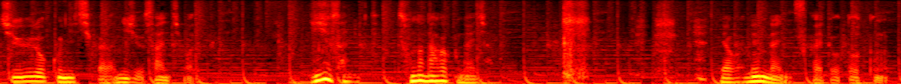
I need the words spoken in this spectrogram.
16日から23日まで。23日ってそんな長くないじゃん。やば、年内に使えておこうと思。っと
